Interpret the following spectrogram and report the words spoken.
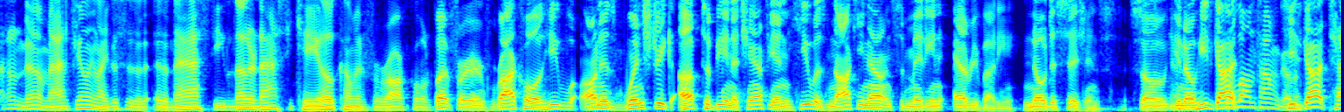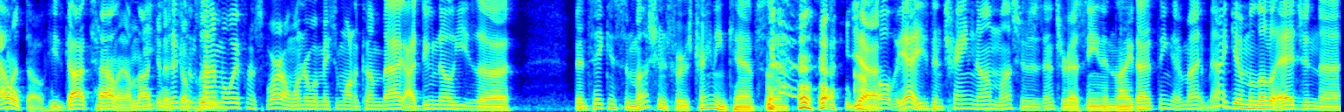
I don't know, man. I'm feeling like this is a, a nasty, another nasty KO coming for Rockhold. But for Rockhold, he on his win streak up to being a champion, he was knocking out and submitting everybody, no decisions. So you know he's got a long time ago, He's got talent though. He's got talent. I'm not He going to took some time away from the sport. I wonder what makes him want to come back. I do know he's uh been taking some mushrooms for his training camp, so. Yeah, hope, yeah, he's been training on mushrooms. It's interesting, and like I think it might, might give him a little edge in the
